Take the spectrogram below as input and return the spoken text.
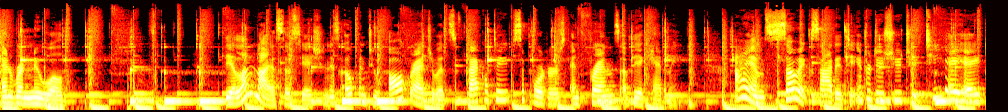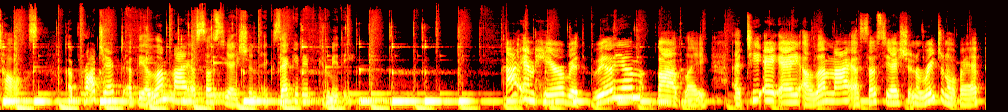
and renewal. The Alumni Association is open to all graduates, faculty, supporters, and friends of the Academy. I am so excited to introduce you to TAA Talks, a project of the Alumni Association Executive Committee. I am here with William Bodley, a TAA Alumni Association regional rep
